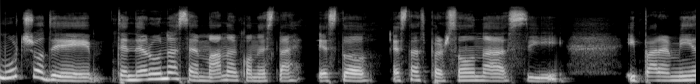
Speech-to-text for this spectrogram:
mucho de tener una semana con esta, esto, estas personas y, y para mí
